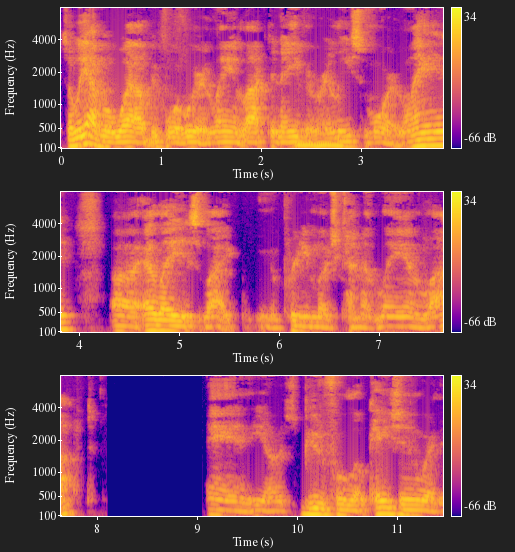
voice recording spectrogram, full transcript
So we have a while before we're landlocked and they even Mhm. release more land. Uh, LA is like, you know, pretty much kind of landlocked. And, you know, it's beautiful location, whether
